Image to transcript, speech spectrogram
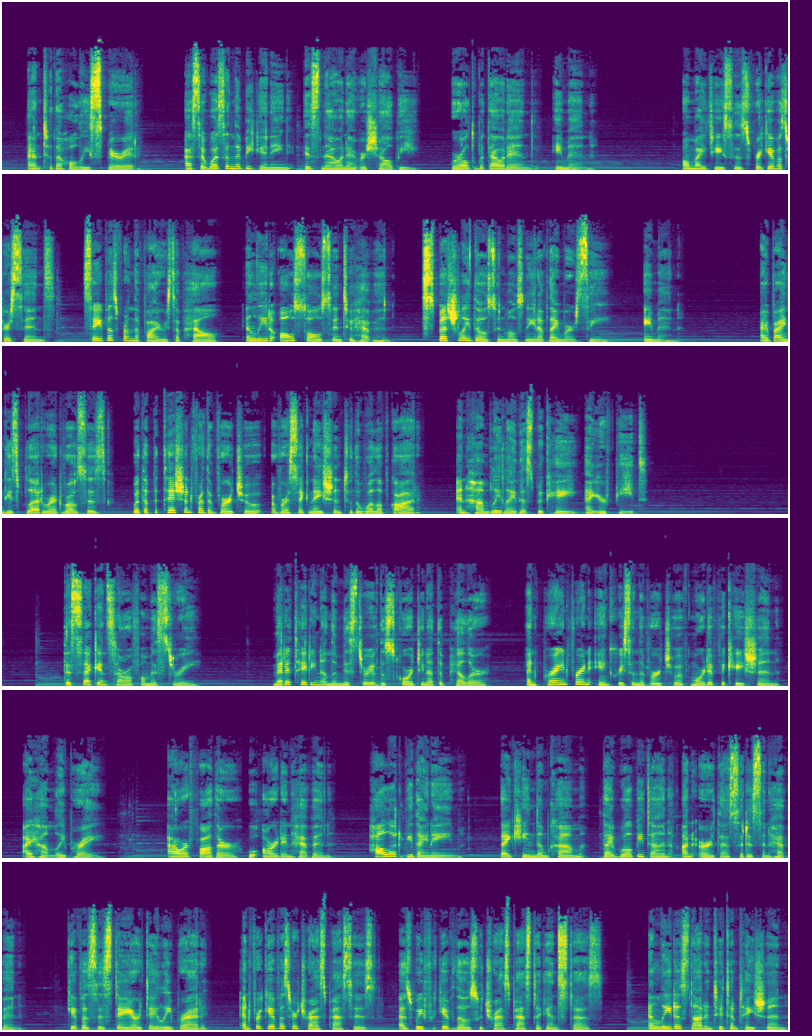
and to the Holy Spirit, as it was in the beginning, is now, and ever shall be, world without end. Amen. O my Jesus, forgive us our sins, save us from the fires of hell, and lead all souls into heaven, especially those in most need of thy mercy. Amen. I bind these blood red roses with a petition for the virtue of resignation to the will of God and humbly lay this bouquet at your feet. The second sorrowful mystery. Meditating on the mystery of the scourging at the pillar and praying for an increase in the virtue of mortification, I humbly pray. Our Father, who art in heaven, hallowed be thy name. Thy kingdom come, thy will be done on earth as it is in heaven. Give us this day our daily bread, and forgive us our trespasses as we forgive those who trespass against us. And lead us not into temptation,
